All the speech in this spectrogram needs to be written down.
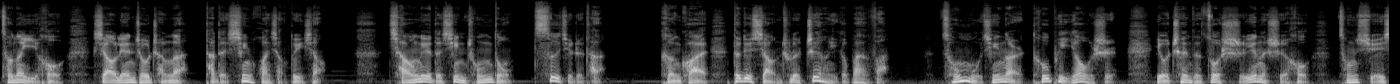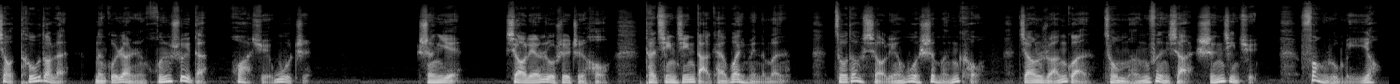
从那以后，小莲就成了他的性幻想对象。强烈的性冲动刺激着他，很快他就想出了这样一个办法：从母亲那儿偷配钥匙，又趁着做实验的时候从学校偷到了能够让人昏睡的化学物质。深夜，小莲入睡之后，他轻轻打开外面的门，走到小莲卧室门口，将软管从门缝下伸进去，放入迷药，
